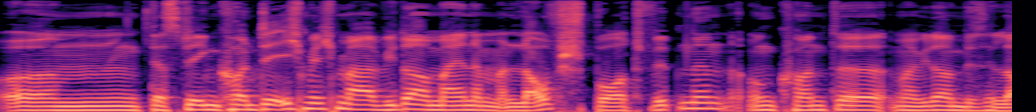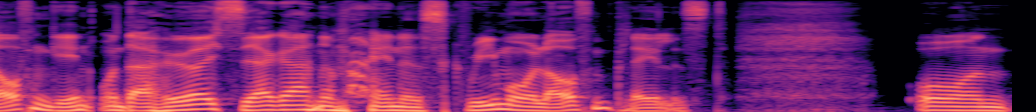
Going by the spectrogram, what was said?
Ähm, deswegen konnte ich mich mal wieder meinem Laufsport widmen und konnte mal wieder ein bisschen laufen gehen. Und da höre ich sehr gerne meine Screamo-Laufen-Playlist. Und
